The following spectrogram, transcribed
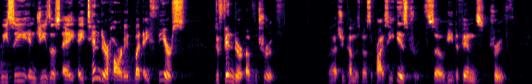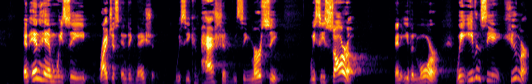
we see in Jesus a, a tender hearted but a fierce defender of the truth. Well, that should come as no surprise. He is truth, so he defends truth. And in him, we see righteous indignation, we see compassion, we see mercy, we see sorrow, and even more. We even see humor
